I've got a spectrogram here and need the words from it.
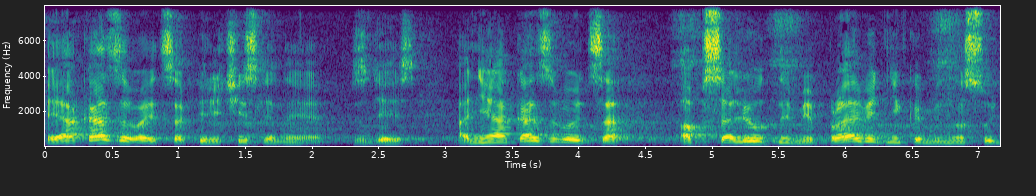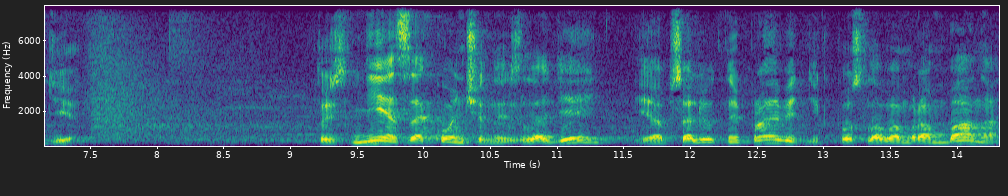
И оказывается, перечисленные здесь, они оказываются абсолютными праведниками на суде. То есть незаконченный злодей и абсолютный праведник, по словам Рамбана,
